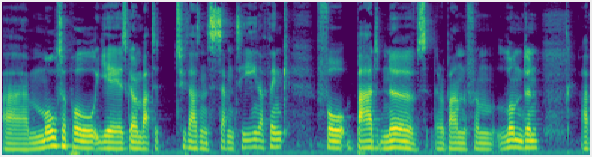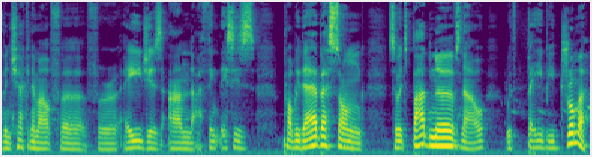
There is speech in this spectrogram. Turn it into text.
Uh, multiple years, going back to 2017, I think, for Bad Nerves. They're a band from London. I've been checking them out for, for ages, and I think this is probably their best song. So it's Bad Nerves now with Baby Drummer.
